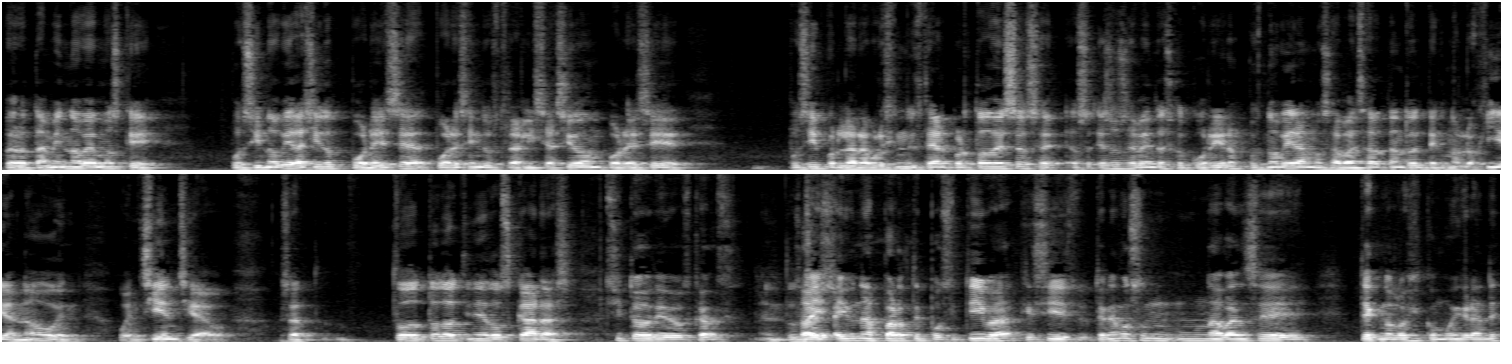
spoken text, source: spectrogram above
pero también no vemos que, pues si no hubiera sido por, ese, por esa industrialización, por ese, pues sí, por la revolución industrial, por todos esos, esos eventos que ocurrieron, pues no hubiéramos avanzado tanto en tecnología, ¿no? O en, o en ciencia, o, o sea, todo, todo tiene dos caras. Sí, todo tiene dos caras. Entonces, o sea, hay, hay una parte positiva, que sí, tenemos un, un avance tecnológico muy grande,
